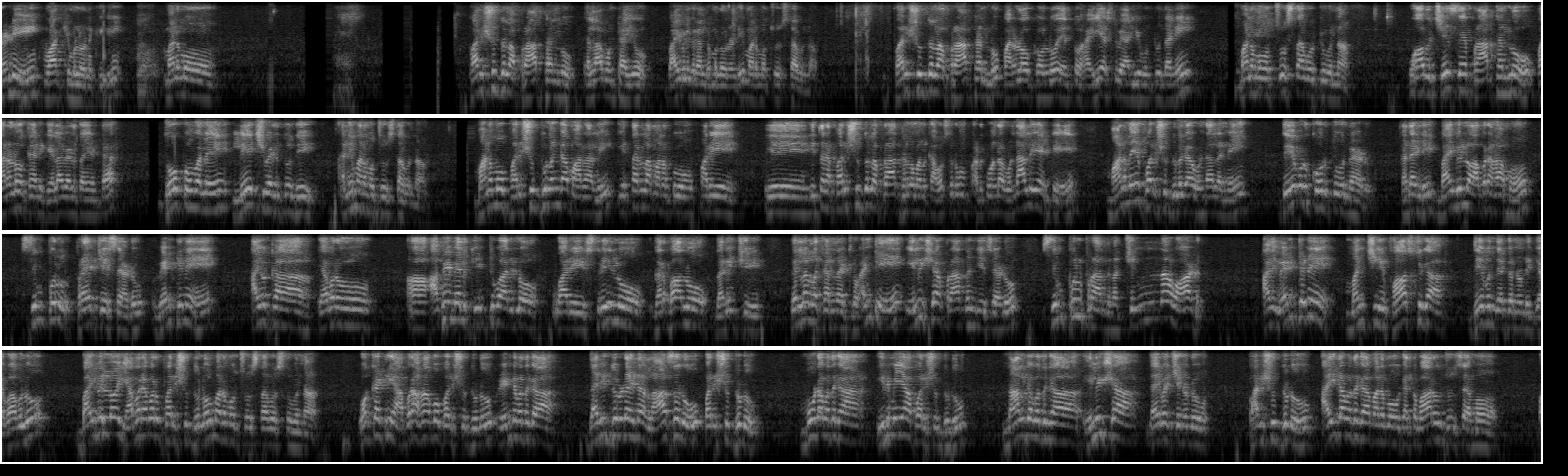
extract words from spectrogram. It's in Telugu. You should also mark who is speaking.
Speaker 1: రండి వాక్యంలోనికి మనము పరిశుద్ధుల ప్రార్థనలు ఎలా ఉంటాయో బైబిల్ గ్రంథంలో నుండి మనము చూస్తా ఉన్నాం. పరిశుద్ధుల ప్రార్థనలు పరలోకంలో ఎంతో హైయెస్ట్ వాల్యూ ఉంటుందని మనము చూస్తా ఉంటూ ఉన్నాం. వారు చేసే ప్రార్థనలు పరలోకానికి ఎలా వెళ్తాయంట? దూపం వలె లేచి వెళుతుంది అని మనము చూస్తా ఉన్నాం. మనము పరిశుద్ధులంగా మారాలి. ఇతరుల మనకు మరి ఇతర పరిశుద్ధుల ప్రార్థనలు మనకు అవసరం పడకుండా ఉండాలి అంటే మనమే పరిశుద్ధులుగా ఉండాలని దేవుడు కోరుతూ ఉన్నాడు. కదండి? బైబిల్లో అబ్రహాము సింపుల్ ప్రేయర్ చేశాడు. వెంటనే ఆ యొక్క ఎవరు? అభిమేలకు ఇంటి వారిలో వారి స్త్రీలు గర్భాలు ధరించి పిల్లల కన్నట్లు. అంటే ఎలిషా ప్రార్థన చేశాడు. సింపుల్ ప్రార్థన చిన్న వార్డ్. అది వెంటనే మంచి ఫాస్ట్గా దేవుని దగ్గర నుండి జవాబులు. బైబిల్లో ఎవరెవరు పరిశుద్ధులో మనము చూస్తా వస్తూ ఉన్నాం. ఒకటి అబ్రహాము పరిశుద్ధుడు రెండవదిగా దరిద్రుడైన లాజరు పరిశుద్ధుడు మూడవదిగా ఇర్మియా పరిశుద్ధుడు నాలుగవదిగా ఎలిషా దైవచనుడు పరిశుద్ధుడు. ఐదవదిగా మనము గత వారం చూసాము.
